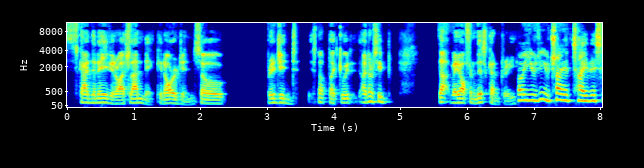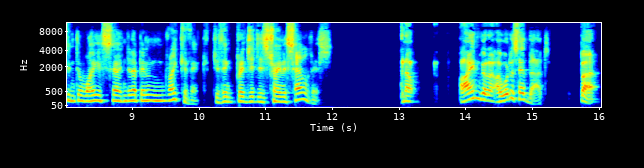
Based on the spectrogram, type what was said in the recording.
Scandinavian or Icelandic in origin. So Bridget, it's not like I don't see that very often in this country. Oh, you you trying to tie this into why it's ended up in Reykjavik? Do you think Bridget is trying to sell this? Now, I'm gonna. I would have said that, but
